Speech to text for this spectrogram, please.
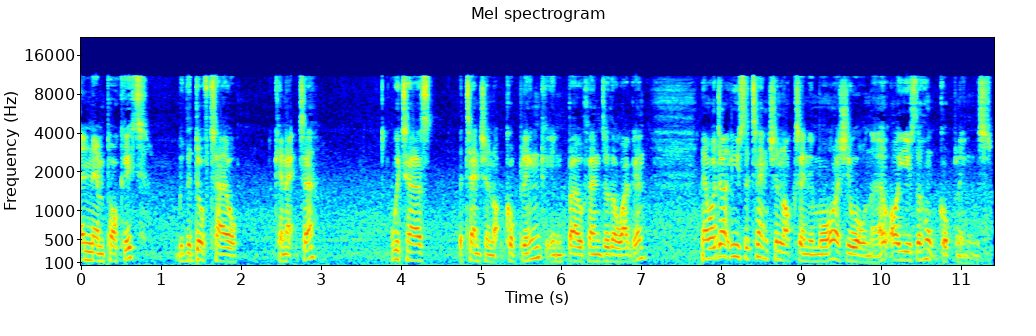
a NEM pocket with the dovetail connector which has a tension lock coupling in both ends of the wagon. Now I don't use the tension locks anymore as you all know, I use the Hunt couplings.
